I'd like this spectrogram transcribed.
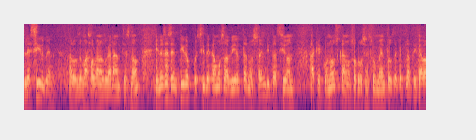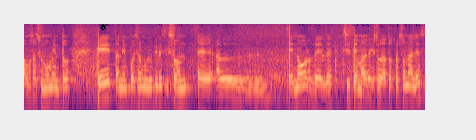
les sirven a los demás órganos garantes. ¿no? Y en ese sentido, pues sí dejamos abierta nuestra invitación a que conozcan los otros instrumentos de que platicábamos hace un momento, que también pueden ser muy útiles y son eh, al tenor del sistema de registro de datos personales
